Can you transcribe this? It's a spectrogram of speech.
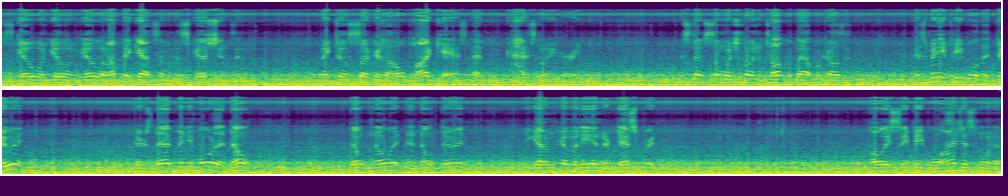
just go and go and go. And I'll pick out some discussions and make those suckers a whole podcast. That God, it's going to be great. This stuff's so much fun to talk about because it, as many people that do it, there's that many more that don't don't know it, that don't do it. You got them coming in, they're desperate. Always see people. I just want to.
